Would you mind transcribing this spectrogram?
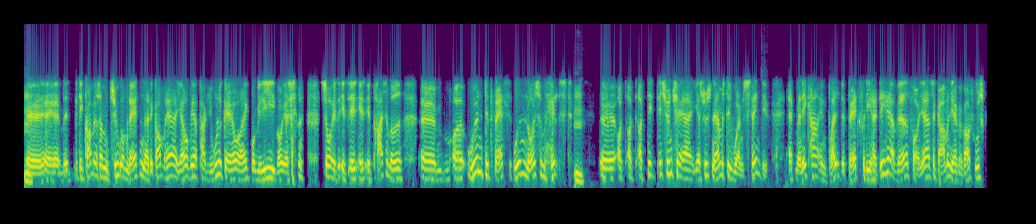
Mm. Øh, det kom jo som en tyv om natten, og det kom her. Jeg var ved at pakke julegaver, ikke? Hvor, vi lige, hvor jeg så et, et, et, et pressemøde, øh, og uden debat, uden noget som helst. Mm. Øh, og og, og det, det synes jeg, er, jeg synes nærmest, det er uanstændigt, at man ikke har en bred debat, fordi har det her været for, jeg er så gammel, jeg kan godt huske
